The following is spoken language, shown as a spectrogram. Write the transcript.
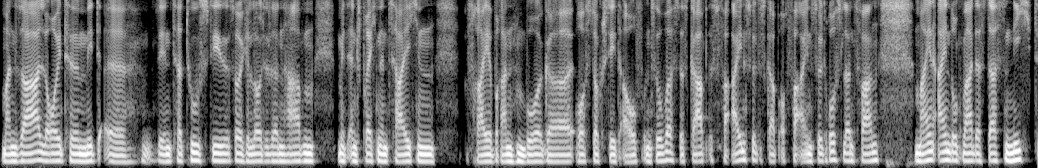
man sah Leute mit äh, den Tattoos, die solche Leute dann haben, mit entsprechenden Zeichen, Freie Brandenburger, Rostock steht auf und sowas. Das gab es vereinzelt. Es gab auch vereinzelt Russlandfahren. Mein Eindruck war, dass das nicht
